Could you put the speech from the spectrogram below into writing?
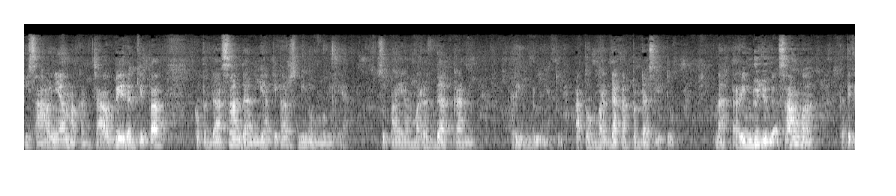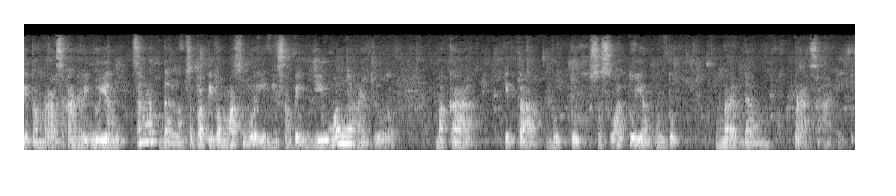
misalnya makan cabai dan kita kepedasan dan ya kita harus minum begitu ya supaya meredakan rindu itu atau meredakan pedas itu. Nah, rindu juga sama ketika kita merasakan rindu yang sangat dalam seperti pemazmur ini sampai jiwanya hancur, maka kita butuh sesuatu yang untuk meredam perasaan itu.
